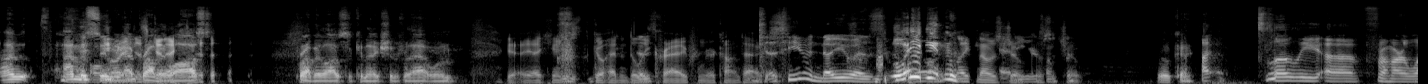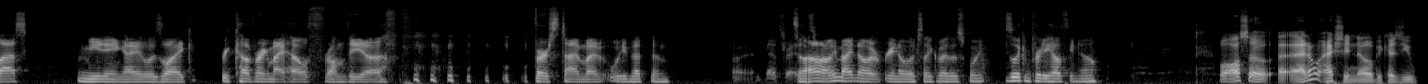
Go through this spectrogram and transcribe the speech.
I'm I'm assuming Already I probably disconnected. lost probably lost the connection for that one. Yeah, yeah. You can just go ahead and delete Does- Craig from your contacts. Does he even know you as Delete! like No, it was a joke. Eddie It or was a something? joke. Okay. Slowly, uh, from our last meeting, I was like recovering my health from the uh, first time I, we met them. Oh, That's right. So I don't know. He might know what Reno looks like by this point. He's looking pretty healthy now. Well, also, I I don't actually know because you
